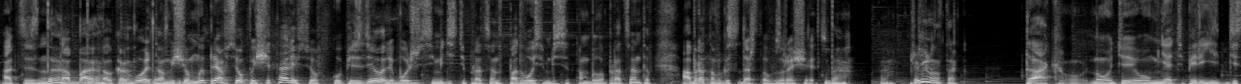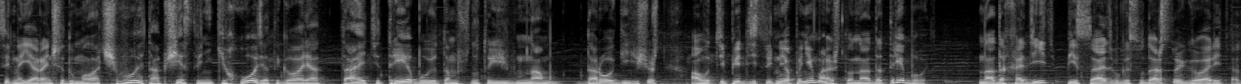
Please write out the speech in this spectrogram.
акцизы Да, на табак, да, алкоголь, да, там да, еще да. мы прям все посчитали, все в купе сделали, больше 70%, под 80 там было процентов, обратно в государство возвращается. Да, да. Примерно так. Так, ну, у меня теперь действительно, я раньше думал, а чего это общественники ходят и говорят, дайте, требуют там что-то, нам дороги, еще что А вот теперь действительно я понимаю, что надо требовать. Надо ходить, писать в государство и говорить, а,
